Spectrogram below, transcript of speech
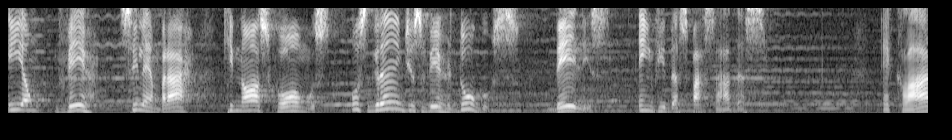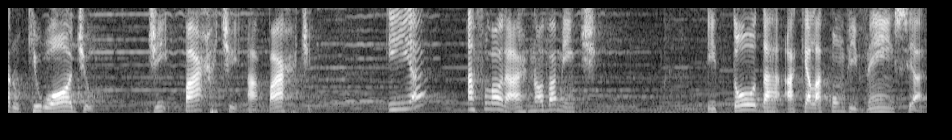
iam ver, se lembrar que nós fomos os grandes verdugos deles em vidas passadas. É claro que o ódio de parte a parte, ia aflorar novamente. E toda aquela convivência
